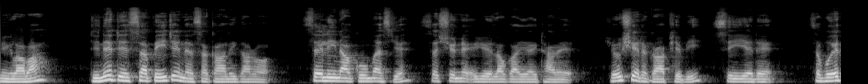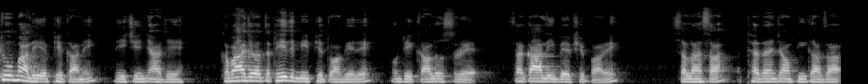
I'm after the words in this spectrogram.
မင်္ဂလာပါဒီနေ့တင်ဆက်ပေးခြင်းတဲ့ဇာတ်ကားလေးကတော့ဆယ်လီနာကိုမတ်စ်ရဲ့ဆက်ရှင်နဲ့အရွယ်လောက်ကရိုက်ထားတဲ့ရုပ်ရှင်တကားဖြစ်ပြီးစင်းရဲတဲ့စပွဲထိုးမလေးအဖြစ်ကနေနေချင်းညချင်းကဘာကျော်တထေးသမီးဖြစ်သွားခဲ့တဲ့မွန်တီကာလိုဆိုတဲ့ဇာတ်ကားလေးပဲဖြစ်ပါတယ်ဇလန်စာအထက်တန်းကျောင်းပြီးကစား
